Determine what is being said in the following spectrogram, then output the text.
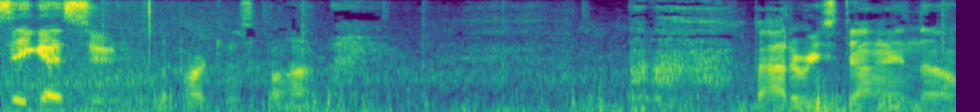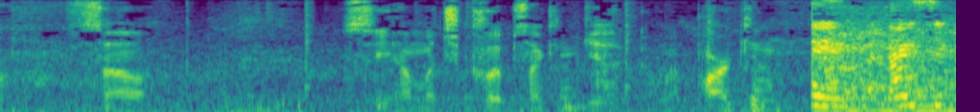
see you guys soon. The parking spot. Battery's dying though, so see how much clips I can get on my parking. Nice and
